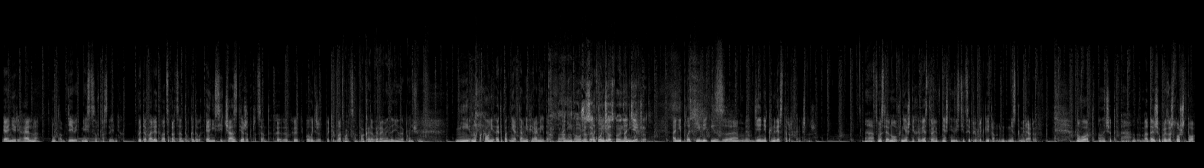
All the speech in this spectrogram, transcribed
И они реально, ну там 9 месяцев последних, выдавали 20% годовых. И они сейчас держат проценты, э, э, типа выдержат эти 20% Пока годовых. пирамида не закончилась. Не, ну пока у них, это, нет, там не пирамида. Она, Они она уже платили- закончилась, но они, они- держат. Они платили из э, денег инвесторов, конечно же. Э, В смысле, ну, внешних инвесторов, они внешние инвестиции привлекли там несколько миллиардов. Ну вот, значит, э, а дальше произошло что?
